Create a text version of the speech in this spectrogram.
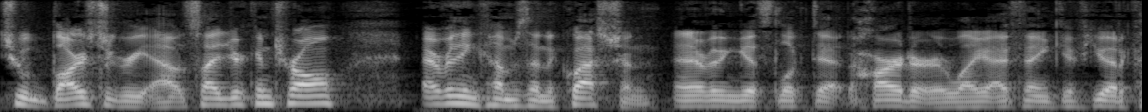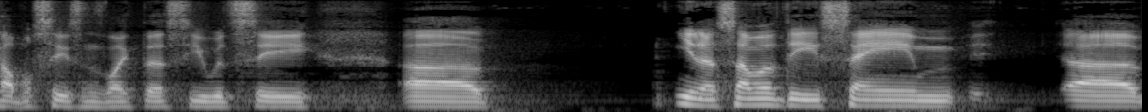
to a large degree outside your control, everything comes into question and everything gets looked at harder. Like I think if you had a couple seasons like this, you would see, uh, you know, some of these same uh,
